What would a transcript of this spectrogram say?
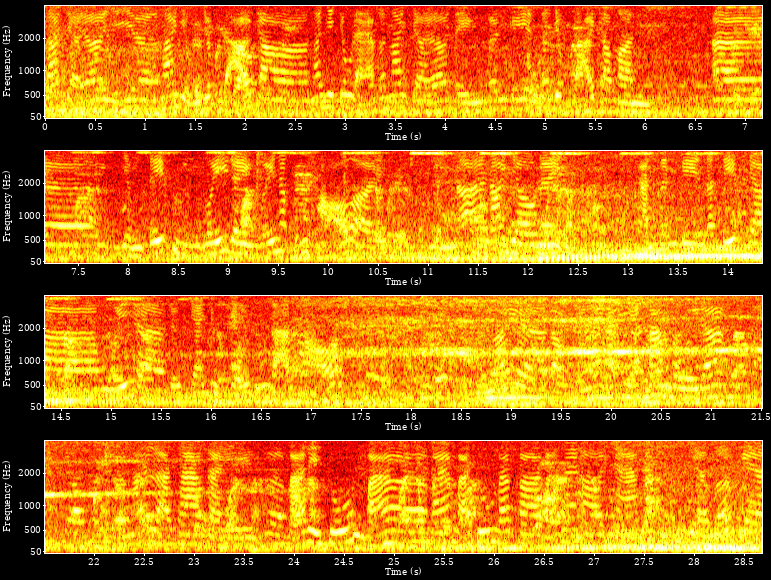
nói trời ơi vậy ờ, nói dùng giúp đỡ cho nói với chú đạt nó nói trời ơi tiền bên kia nó giúp đỡ cho mình. À, dùm tiếp quý đi quý nó cũng khổ rồi. Dùm nó nói vô đi. Cạnh bên kia nó tiếp cho quý được vài chục triệu cũng đã khổ. Rồi nói bả đi xuống bả bán bả xuống bả coi bả nói thôi nhà sắp giờ bớt ra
